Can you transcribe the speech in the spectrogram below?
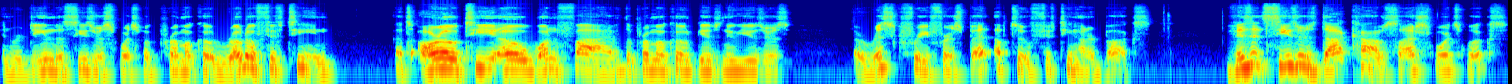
and redeem the Caesars Sportsbook promo code ROTO15. That's R O T O 1 5. The promo code gives new users a risk free first bet up to 1500 bucks. Visit Caesars.com slash sportsbooks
